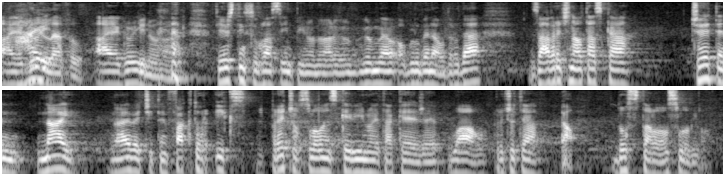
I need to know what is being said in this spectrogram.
I agree. I agree. Pinot Noir. Tiež s tým súhlasím, Pinot Noir, veľmi obľúbená odroda. Záverečná otázka, čo je ten naj, najväčší, ten faktor X? Prečo slovenské víno je také, že wow, prečo ťa ja. dostalo, oslovilo?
